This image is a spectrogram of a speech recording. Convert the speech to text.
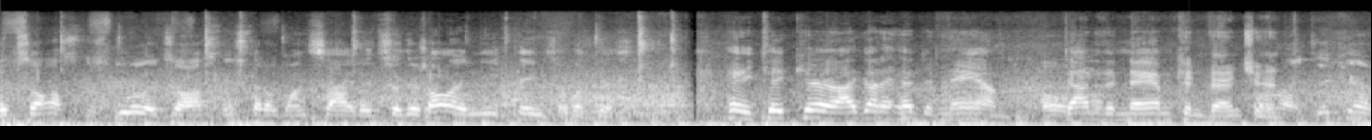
exhaust is dual exhaust instead of one-sided. So there's all the neat things about this. Hey, take care. I gotta head to NAMM, Oh, down to the NAMM convention. All right, take care.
